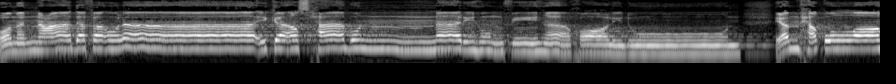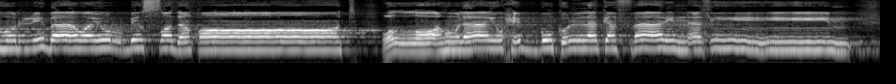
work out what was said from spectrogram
ومن عاد فأولئك أصحاب النار هم فيها خالدون. يمحق الله الربا ويربي الصدقات. والله لا يحب كل كفار أثيم.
